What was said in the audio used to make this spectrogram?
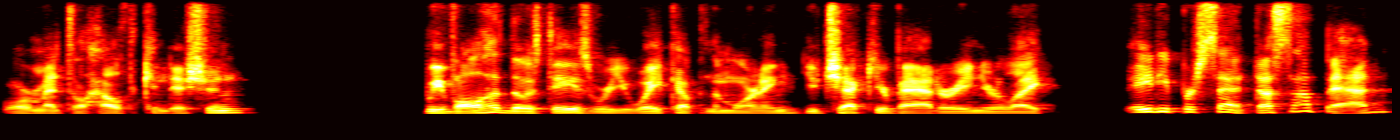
or mental health condition, we've all had those days where you wake up in the morning, you check your battery and you're like 80%. That's not bad.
